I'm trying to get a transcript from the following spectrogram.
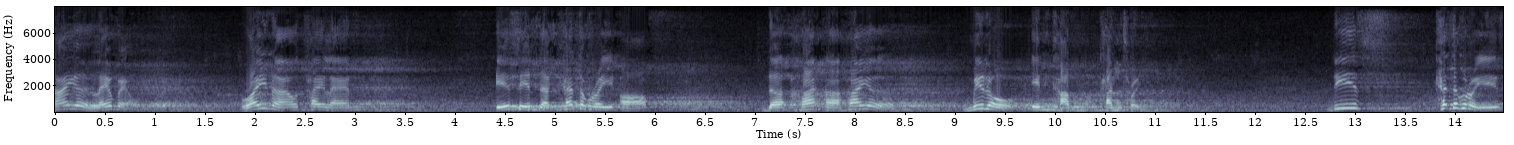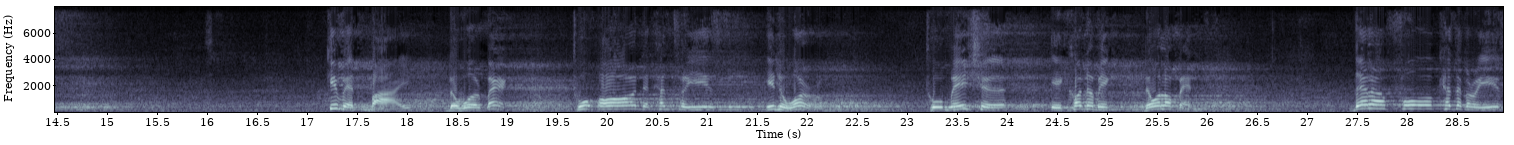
higher level. Right now, Thailand is in the category of the high, uh, higher middle income country. These categories given by the World Bank to all the countries in the world to measure economic development. There are four categories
